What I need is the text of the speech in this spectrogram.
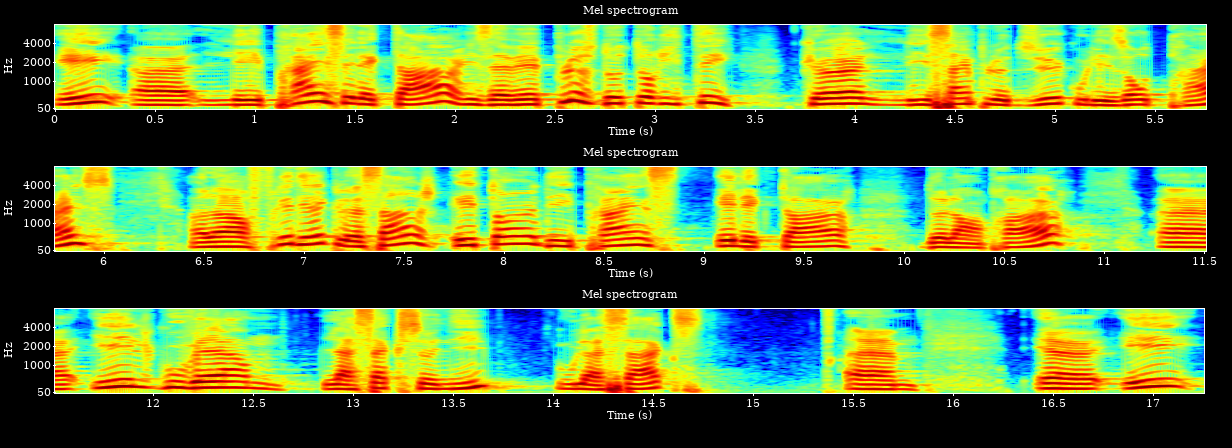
Et euh, les princes électeurs, ils avaient plus d'autorité que les simples ducs ou les autres princes. Alors, Frédéric le Sage est un des princes électeurs de l'empereur. Euh, il gouverne la Saxonie ou la Saxe et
